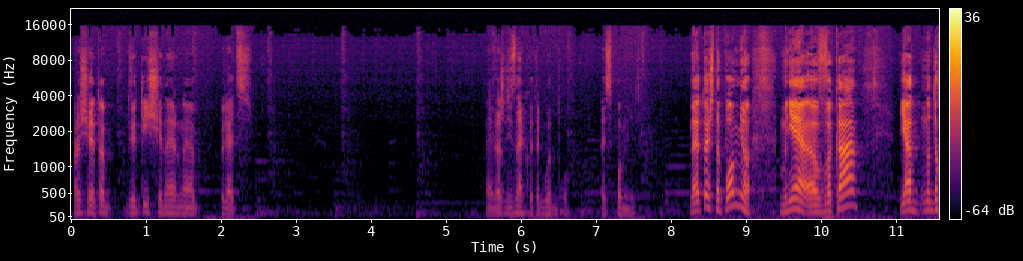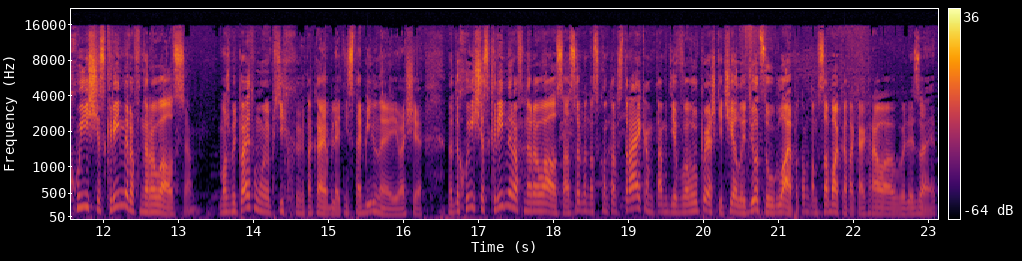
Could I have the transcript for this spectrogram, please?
Короче, это 2000, наверное, блядь... Я даже не знаю, какой это год был, если вспомнить. Но я точно помню, мне в ВК я на дохуище скримеров нарывался. Может быть, поэтому у меня психика такая, блядь, нестабильная и вообще. На дохуище скримеров нарывался, особенно с Counter-Strike, там, где в АВПшке чел идет за угла, а потом там собака такая кровавая вылезает.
